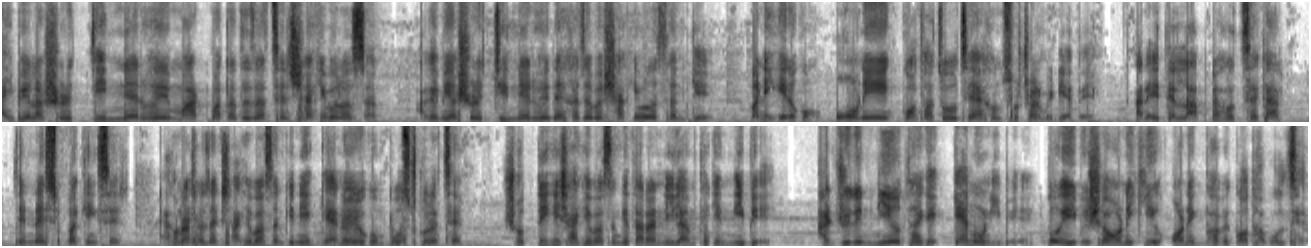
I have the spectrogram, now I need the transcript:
আইপিএল আসরে চেন্নাইয়ের হয়ে মাঠ পাতাতে যাচ্ছেন সাকিব আল হাসান? আগামী আসরে চেন্নাইয়ের হয়ে দেখা যাবে সাকিব আল হাসানকে? মানে এরকম অনেক কথা চলছে এখন সোশ্যাল মিডিয়াতে আর এতে লাভটা হচ্ছে কার? চেন্নাই সুপার কিংসের। এখন আসা যাক সাকিব হাসানকে নিয়ে কেন এরকম পোস্ট করেছে। সত্যি কি সাকিব হাসানকে তারা নিলাম থেকে নিবে? আর যদি নিয়েও থাকে, কেন নিবে? তো এই বিষয়ে অনেকেই অনেকভাবে কথা বলছেন।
